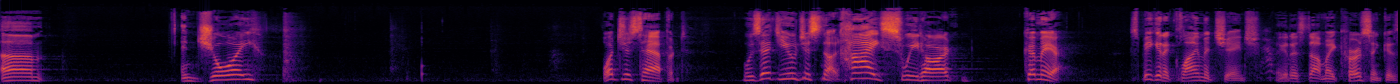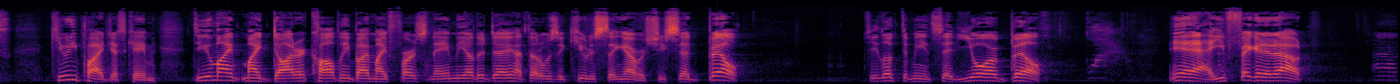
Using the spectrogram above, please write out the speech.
Um, enjoy. What just happened? Was that you just not? Hi, sweetheart. Come here. Speaking of climate change, I got to stop my cursing because Cutie Pie just came. Do you mind? My daughter called me by my first name the other day. I thought it was the cutest thing ever. She said, Bill. She looked at me and said, You're Bill. Yeah. Yeah, you figured it out. Um,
